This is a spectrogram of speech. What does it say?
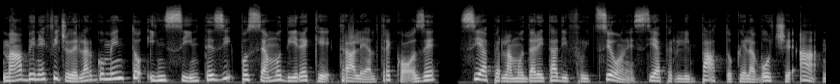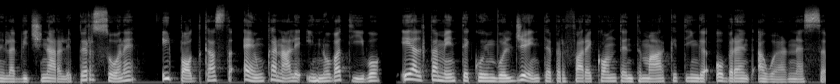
Ma a beneficio dell'argomento, in sintesi, possiamo dire che, tra le altre cose, sia per la modalità di fruizione sia per l'impatto che la voce ha nell'avvicinare le persone, il podcast è un canale innovativo e altamente coinvolgente per fare content marketing o brand awareness,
